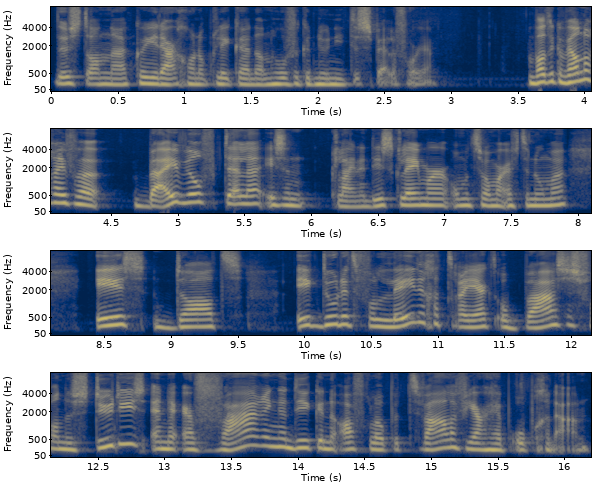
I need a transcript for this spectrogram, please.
Dus dan uh, kun je daar gewoon op klikken. Dan hoef ik het nu niet te spellen voor je. Wat ik er wel nog even bij wil vertellen, is een kleine disclaimer, om het zo maar even te noemen. Is dat Ik doe dit volledige traject op basis van de studies en de ervaringen die ik in de afgelopen 12 jaar heb opgedaan.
